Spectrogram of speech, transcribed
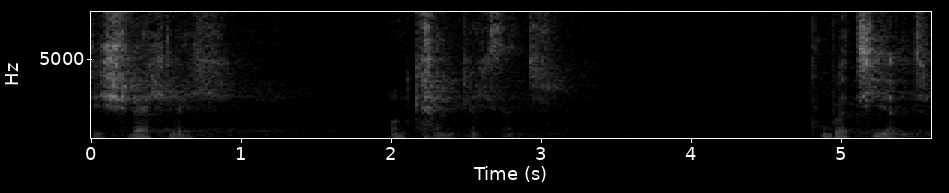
die schwächlich und kränklich sind. Pubertierend.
